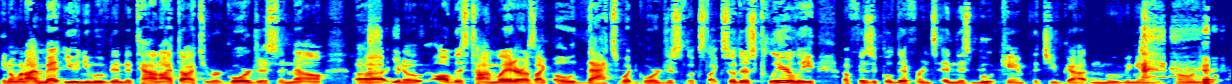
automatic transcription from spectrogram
you know when i met you and you moved into town i thought you were gorgeous. And now uh, you know all this time later i was like oh that's what gorgeous looks like. So there's clearly a physical difference in this boot camp that you've gotten moving into Tony.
